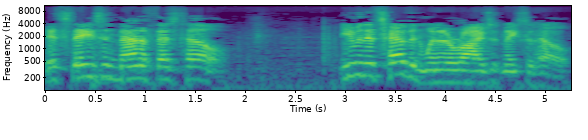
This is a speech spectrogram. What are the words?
It stays in manifest hell. Even its heaven, when it arrives, it makes it hell.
